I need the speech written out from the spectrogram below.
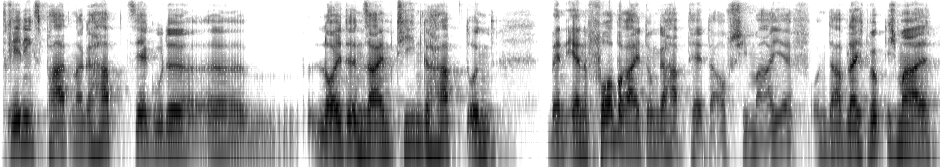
Trainingspartner gehabt, sehr gute äh, Leute in seinem Team gehabt. Und wenn er eine Vorbereitung gehabt hätte auf Shimaev und da vielleicht wirklich mal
